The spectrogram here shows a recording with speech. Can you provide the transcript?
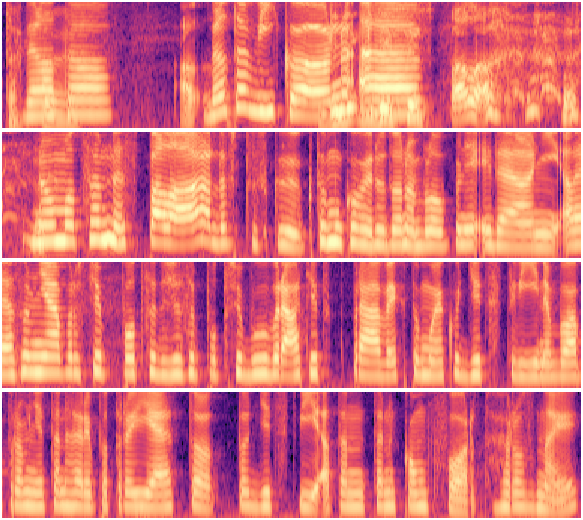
Tak bylo to je- to... A Byl to výkon. kdy, kdy a- jsi spala? No moc jsem nespala, k tomu covidu to nebylo úplně ideální, ale já jsem měla prostě pocit, že se potřebuju vrátit právě k tomu jako dětství, nebo a pro mě ten Harry Potter je to, to dětství a ten, ten komfort hrozný.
